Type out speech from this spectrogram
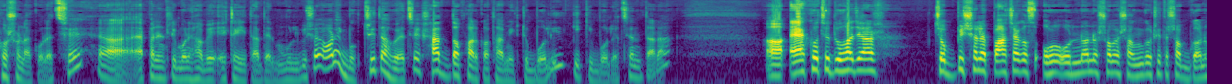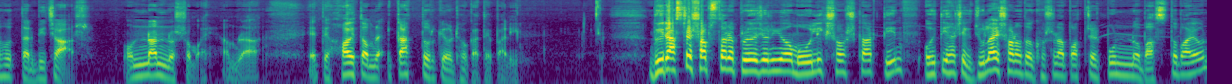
ঘোষণা করেছে। অ্যাপারেন্টলি মনে হবে এটাই তাদের মূল বিষয়। অনেক বক্তৃতা হয়েছে। সাত দফার কথা আমি একটু বলি, কি কি বলেছেন তারা? এক হচ্ছে দু চব্বিশ সালে পাঁচ আগস্ট ও অন্যান্য সময় সংগঠিত সব গণহত্যার বিচার। অন্যান্য সময় আমরা, এতে হয়তো আমরা একাত্তরকেও ঢোকাতে পারি। দুই রাষ্ট্রের সব স্তরে প্রয়োজনীয় মৌলিক সংস্কার, তিন, ঐতিহাসিক জুলাই সনদ ঘোষণাপত্রের পূর্ণ বাস্তবায়ন,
